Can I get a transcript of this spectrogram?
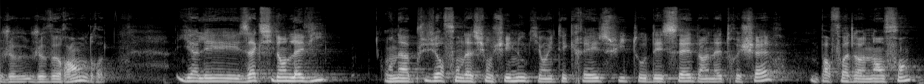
je, je, veux rendre. Il y a les accidents de la vie. On a plusieurs fondations chez nous qui ont été créées suite au décès d'un être cher, parfois d'un enfant.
